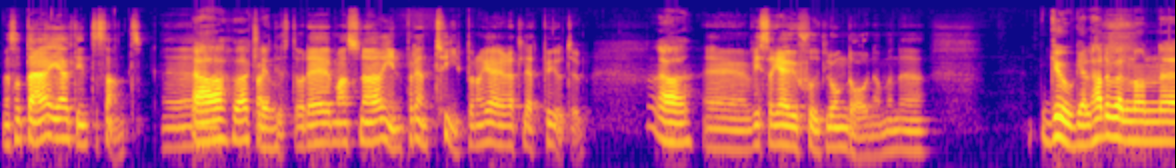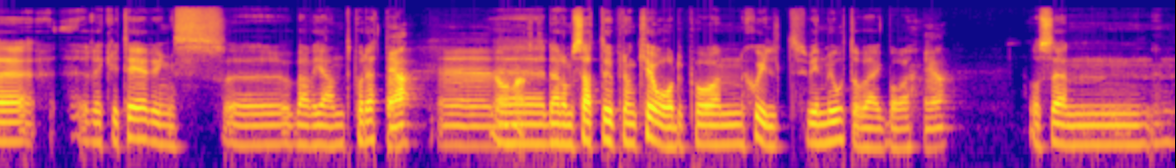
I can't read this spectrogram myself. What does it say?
Men sånt där är jävligt intressant. Eh, ja verkligen. Faktiskt. Och det, man snör in på den typen av grejer rätt lätt på YouTube. Ja, Eh, vissa grejer är ju sjukt långdragna men... Eh, Google hade väl någon eh, rekryteringsvariant variant på detta. ja, eh, de. Eh, där de satte upp någon kod på en skylt vid en motorväg bara. Ja. Och sen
